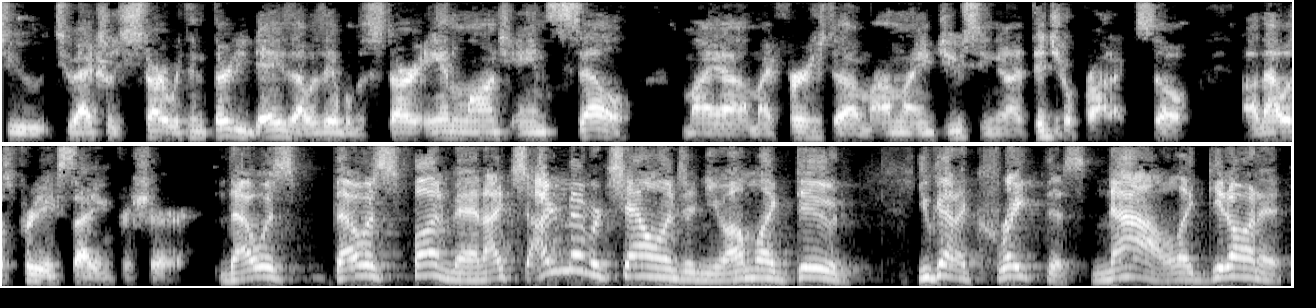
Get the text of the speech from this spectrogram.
to to actually start within 30 days, I was able to start and launch and sell my uh, my first um, online juicing uh, digital product. So uh, that was pretty exciting for sure. That was that was fun, man. I I remember challenging you. I'm like, dude, you got to create this now. Like, get on it.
